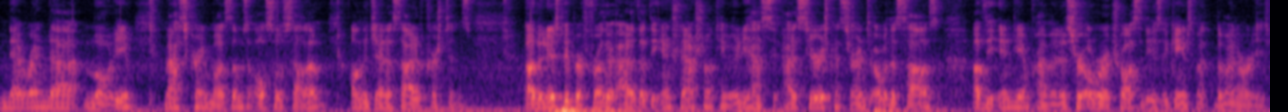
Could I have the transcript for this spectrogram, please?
Narendra Modi massacring Muslims also silent on the genocide of Christians. Uh, the newspaper further added that the international community has, has serious concerns over the silence of the Indian Prime Minister over atrocities against the minorities.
